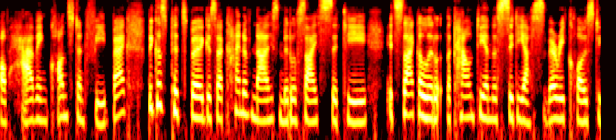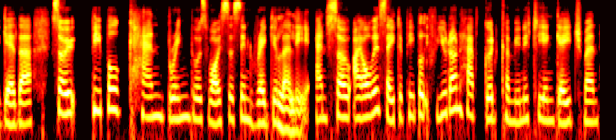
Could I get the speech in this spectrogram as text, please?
of having constant feedback, because Pittsburgh is a kind of nice middle sized city. It's like a little, the county and the city are very close together. So people can bring those voices in regularly. And so I always say to people if you don't have good community engagement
